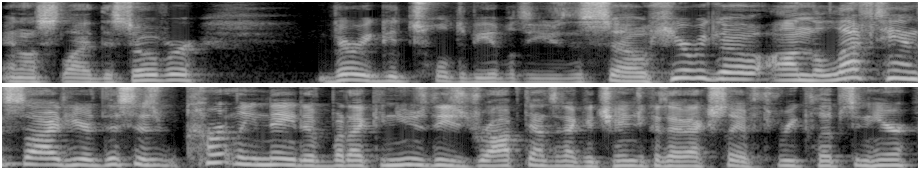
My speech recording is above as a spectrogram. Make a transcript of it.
And I'll slide this over very good tool to be able to use this. So here we go. On the left-hand side here, this is currently native, but I can use these drop downs and I can change it because I actually have three clips in here.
